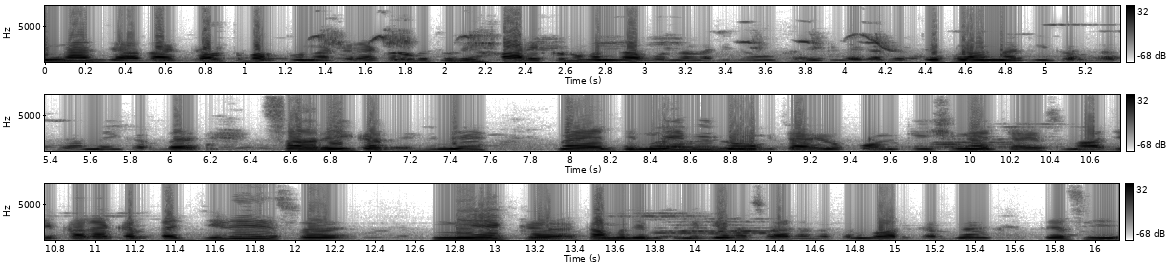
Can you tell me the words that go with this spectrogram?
ਇੰਨਾ ਜ਼ਿਆਦਾ ਗਲਤ ਵਰਤੋਂ ਨਾ ਕਰਿਆ ਕਰੋ ਵੀ ਤੁਸੀਂ ਹਰ ਇੱਕ ਨੂੰ ਬੰਦਾ ਬੋਲਣ ਲੱਗ ਜਾਓ ਹਰੇਕ ਜਗ੍ਹਾ ਦੇ ਉੱਤੇ ਫਲਾਨਾ ਕੀ ਕਰਦਾ, ਫਲਾਨਾ ਹੀ ਕਰਦਾ, ਸਾਰੇ ਹੀ ਕਰ ਰਹੇ ਨੇ। ਮੈਂ ਜਿੰਨੇ ਵੀ ਲੋਕ, ਚਾਹੇ ਉਹ ਪੋਲੀਟੀਸ਼ੀਅਨ ਹੈ, ਚਾਹੇ ਸਮਾਜਿਕ ਕਾਰਜਕਰਤਾ ਜਿਹੜੇ ਇਸ ਨੇਕ ਕੰਮ ਦੇ ਵਿੱਚ ਲੱਗੇ, ਮੈਂ ਸਾਰਿਆਂ ਦਾ ਧੰਨਵਾਦ ਕਰਦਾ। ਤੇ ਅਸੀਂ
